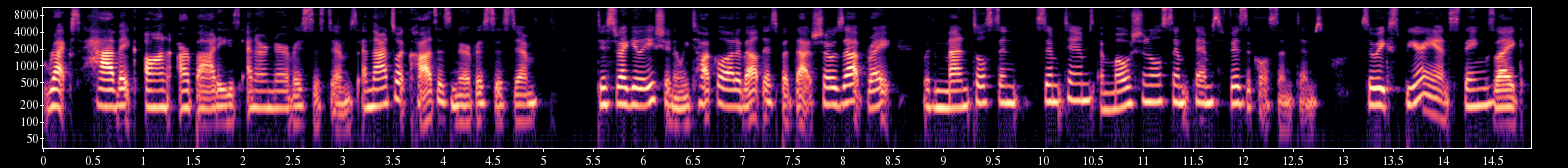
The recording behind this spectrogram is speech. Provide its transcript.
wreaks havoc on our bodies and our nervous systems. And that's what causes nervous system dysregulation. And we talk a lot about this, but that shows up, right? With mental sy- symptoms, emotional symptoms, physical symptoms. So we experience things like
